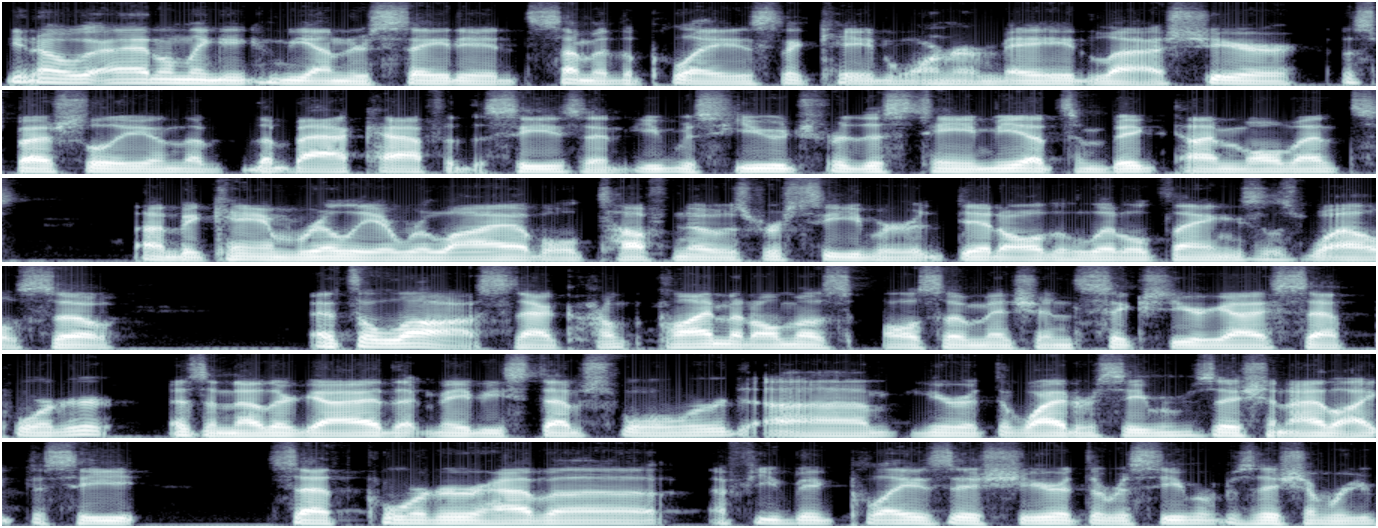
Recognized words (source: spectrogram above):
you know, I don't think it can be understated some of the plays that Cade Warner made last year, especially in the, the back half of the season. He was huge for this team. He had some big time moments, uh, became really a reliable, tough nosed receiver, did all the little things as well. So that's a loss. Now, Klieman almost also mentioned six year guy Seth Porter as another guy that maybe steps forward um, here at the wide receiver position. I like to see Seth Porter have a, a few big plays this year at the receiver position, re-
